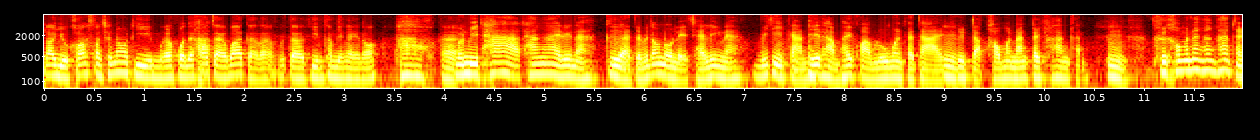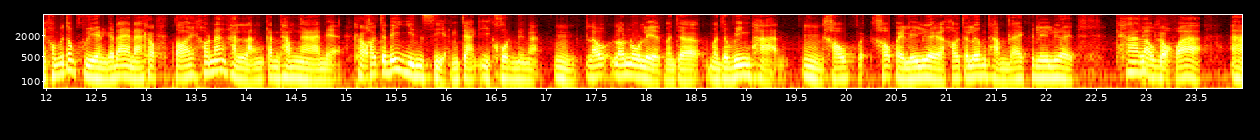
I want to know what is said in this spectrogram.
เราอยู่ cross functional team เราควรจะเข้าใจว่าแต่ละแต่ละทีมทำยังไงเนาะอ้าวอ่ามัมันมีท่าท่าง่ายด้วยนะ คืออาจจะไม่ต้อง knowledge sharing นะ วิธีการที่ทำให้ความรู้มันกระจายอืมคือจับเขามานั่งใกล้ข้างกันอืมคือเขามานั่งข้างๆกันเขาไม่ต้องคุยกันก็ได้นะครับต่อให้เขานั่งหันหลังกันทำงานเนี่ยครับเขาจะได้ยินเสียงจากอีกคนนึงอะอืมแล้วแล้ว knowledge มันจะมันจะวิ่งผ่านอืมเขาเข้าไปเรื่อยๆเขาจะเริ่มทำได้ขึ้นเรื่อย ๆ ถ้าเราจริงครับบอกว่าอ่า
